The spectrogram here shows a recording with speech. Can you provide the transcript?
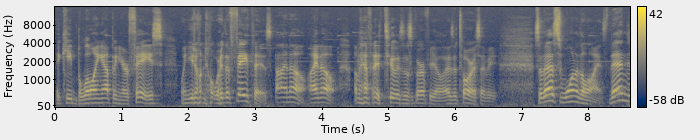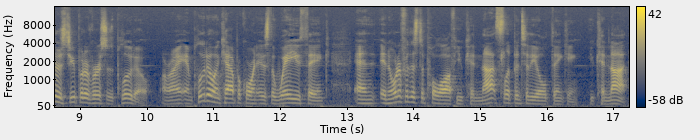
that keep blowing up in your face when you don't know where the faith is. I know, I know. I'm having it too as a Scorpio, as a Taurus, I mean. So that's one of the lines. Then there's Jupiter versus Pluto, all right? And Pluto in Capricorn is the way you think. And in order for this to pull off, you cannot slip into the old thinking. You cannot.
